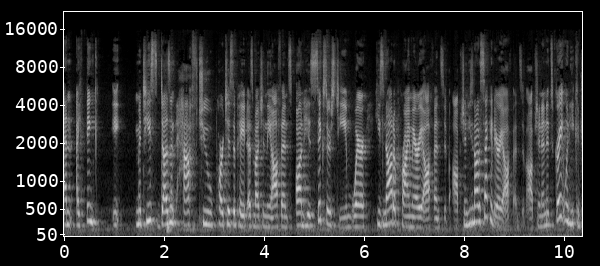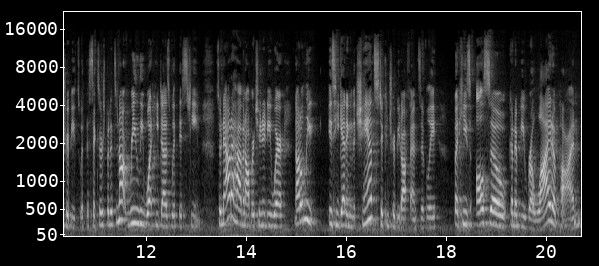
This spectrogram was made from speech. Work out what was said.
and I think. It, Matisse doesn't have to participate as much in the offense on his Sixers team, where he's not a primary offensive option. He's not a secondary offensive option. And it's great when he contributes with the Sixers, but it's not really what he does with this team. So now to have an opportunity where not only is he getting the chance to contribute offensively, but he's also going to be relied upon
